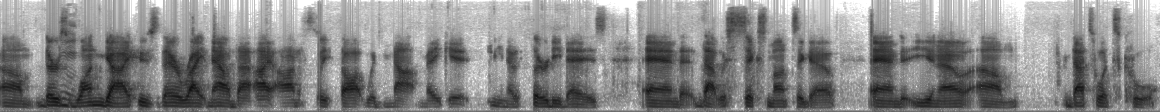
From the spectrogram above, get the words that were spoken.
um, there's mm. one guy who's there right now that i honestly thought would not make it you know 30 days and that was six months ago and you know um, that's what's cool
